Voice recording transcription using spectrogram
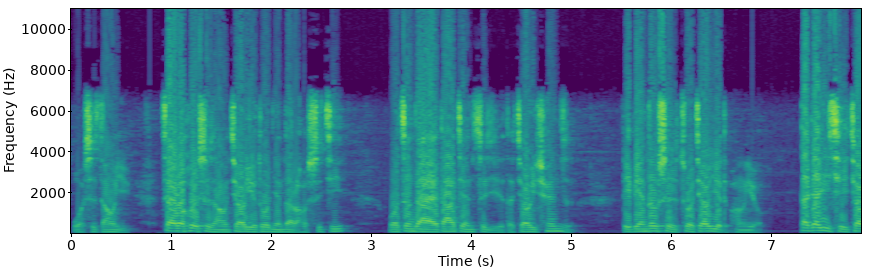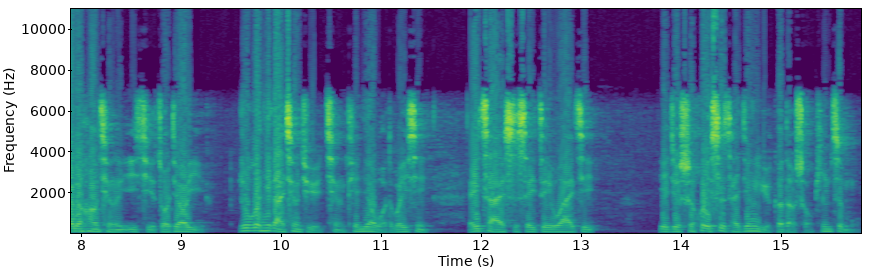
我是张宇，在外汇市场交易多年的老司机，我正在搭建自己的交易圈子，里边都是做交易的朋友，大家一起交流行情，一起做交易。如果你感兴趣，请添加我的微信 hsczyg，也就是汇市财经宇哥的首拼字母。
